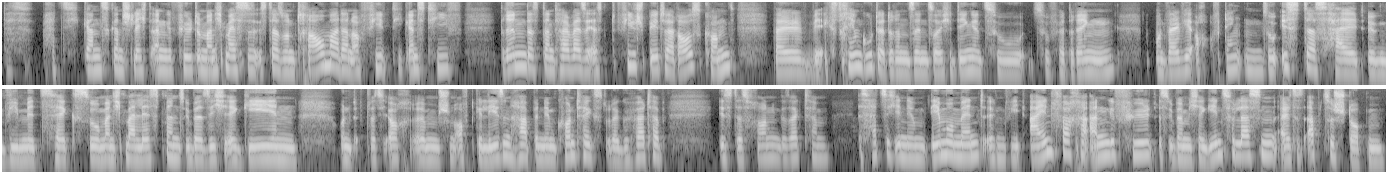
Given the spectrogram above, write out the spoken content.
das hat sich ganz, ganz schlecht angefühlt. Und manchmal ist, ist da so ein Trauma dann auch viel, ganz tief drin, das dann teilweise erst viel später rauskommt, weil wir extrem gut da drin sind, solche Dinge zu, zu verdrängen. Und weil wir auch oft denken, so ist das halt irgendwie mit Sex. So manchmal lässt man es über sich ergehen. Und was ich auch ähm, schon oft gelesen habe in dem Kontext oder gehört habe, ist, dass Frauen gesagt haben, es hat sich in dem, dem Moment irgendwie einfacher angefühlt, es über mich ergehen zu lassen, als es abzustoppen.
